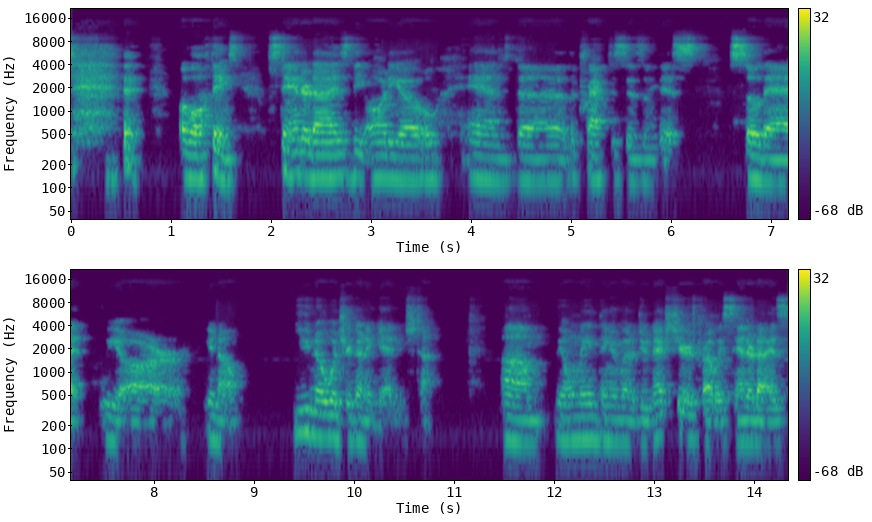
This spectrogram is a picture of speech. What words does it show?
of all things, standardize the audio and the, the practices of this so that we are, you know, you know what you're going to get each time. Um, the only thing I'm going to do next year is probably standardize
